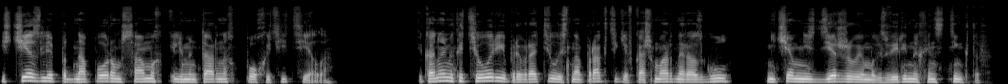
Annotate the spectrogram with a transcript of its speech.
исчезли под напором самых элементарных похотей тела. Экономика теории превратилась на практике в кошмарный разгул ничем не сдерживаемых звериных инстинктов,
